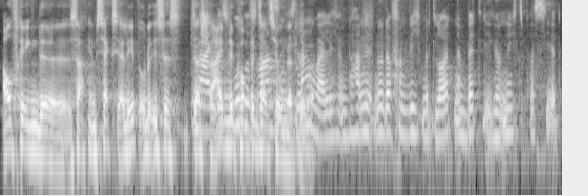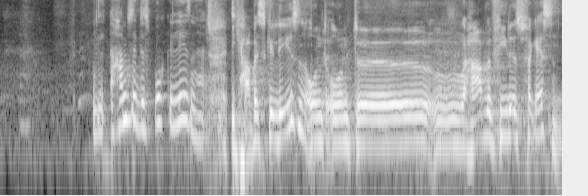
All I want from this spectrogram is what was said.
aufregende Sachen im Sex erlebt oder ist es das Nein, schreibende das Buch Kompensation ist wahnsinnig darüber? langweilig und handelt nur davon, wie ich mit Leuten im Bett liege und nichts passiert. Haben Sie das Buch gelesen, Herr Schmidt? Ich habe es gelesen und, und äh, habe vieles vergessen.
